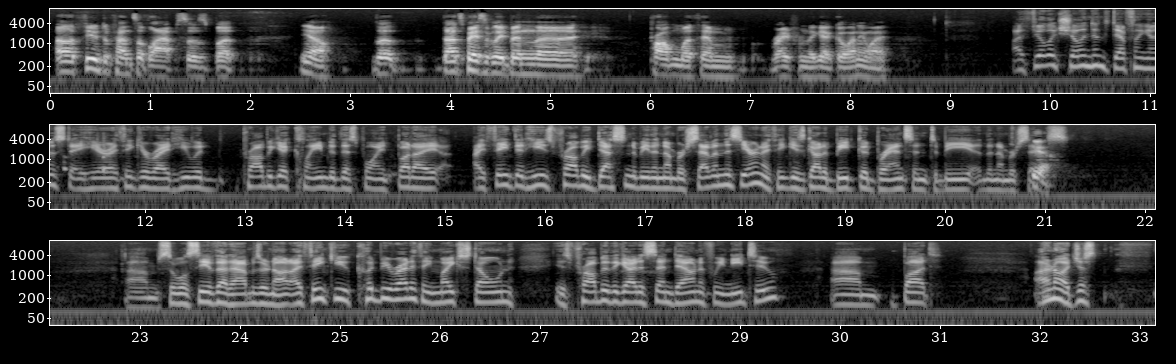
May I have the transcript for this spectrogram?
a few defensive lapses, but you know, the that's basically been the problem with him right from the get go anyway. I feel like Kylington's definitely going to stay here. I think you're right. He would probably get claimed at this point, but I I think that he's probably destined to be the number seven this year, and I think he's got to beat Gudbranson to be the number six. Yeah. Um, so we'll see if that happens or not. I think you could be right. I think Mike Stone is probably the guy to send down if we need to. Um, but I don't know. It just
